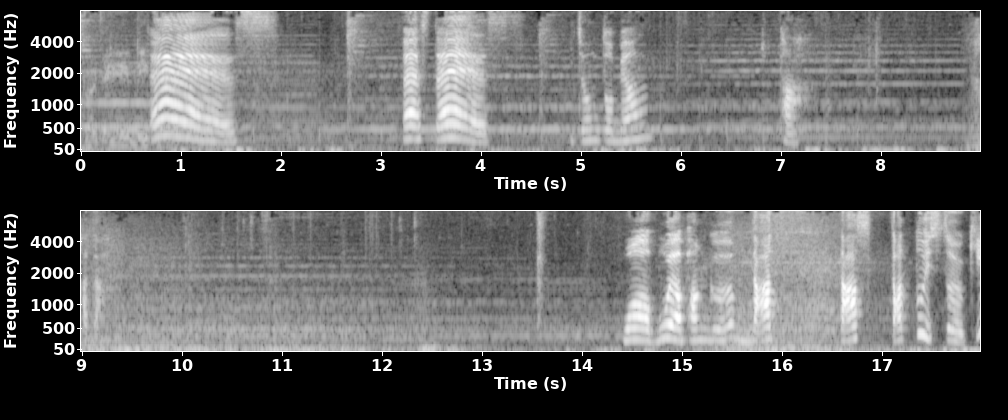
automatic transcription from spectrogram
Pretty be careful. 됐스. 됐스, 됐스. 이 정도면 좋다. 가자. 와, 뭐야, 방금. 낫, 낫, 낫도 있어, 여기?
